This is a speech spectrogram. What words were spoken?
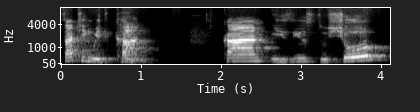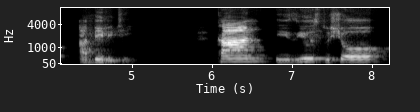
Starting with can. Can is used to show ability. Can is used to show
